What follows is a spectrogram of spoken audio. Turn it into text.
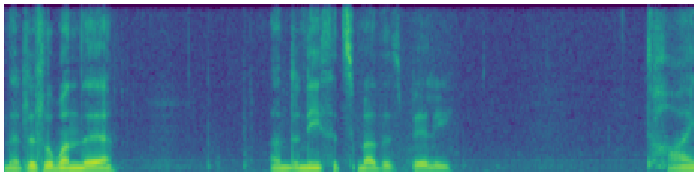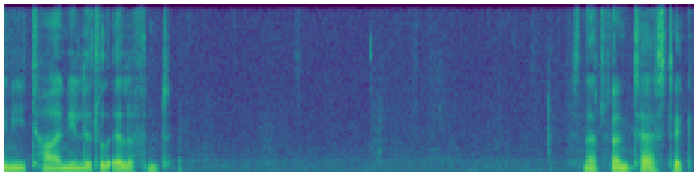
And that little one there, underneath its mother's belly, tiny, tiny little elephant. Isn't that fantastic?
